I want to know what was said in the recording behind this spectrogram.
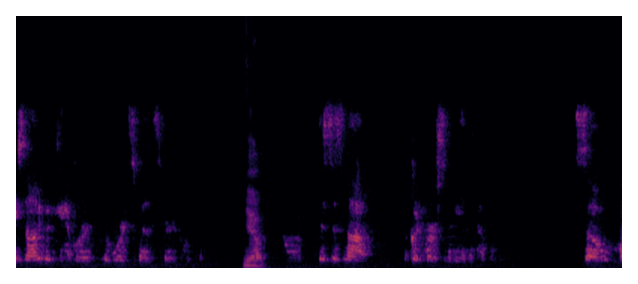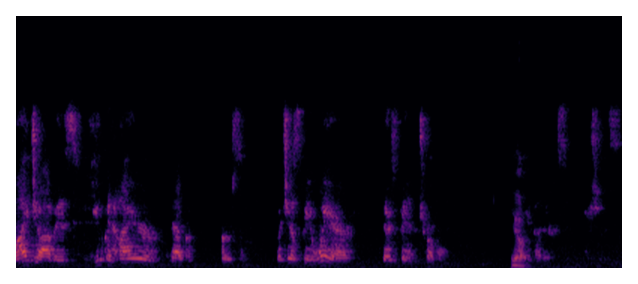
is not a good camper, the word spreads very quickly. Yeah. Um, this is not a good person to be in the company. So my job is you can hire that person, but just be aware there's been trouble. Yeah. in other situations.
